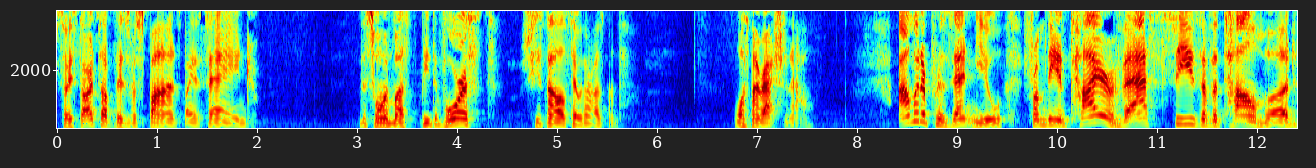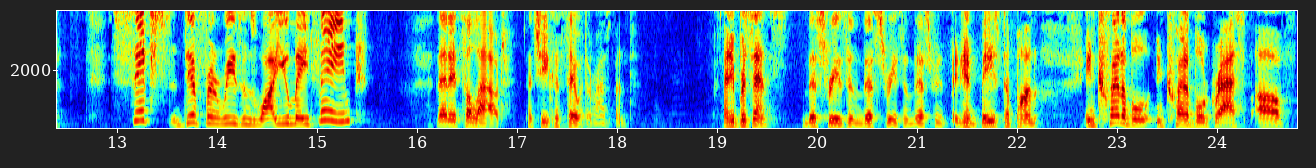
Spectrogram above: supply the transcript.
So he starts off his response by saying, this woman must be divorced. She's not allowed to stay with her husband. What's my rationale? I'm going to present you from the entire vast seas of the Talmud six different reasons why you may think that it's allowed that she could stay with her husband. And he presents this reason, this reason, this reason, again, based upon incredible, incredible grasp of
